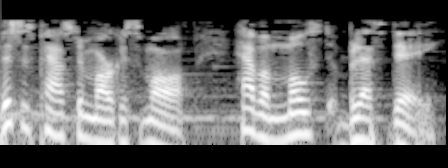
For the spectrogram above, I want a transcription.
This is Pastor Marcus Small. Have a most blessed day.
